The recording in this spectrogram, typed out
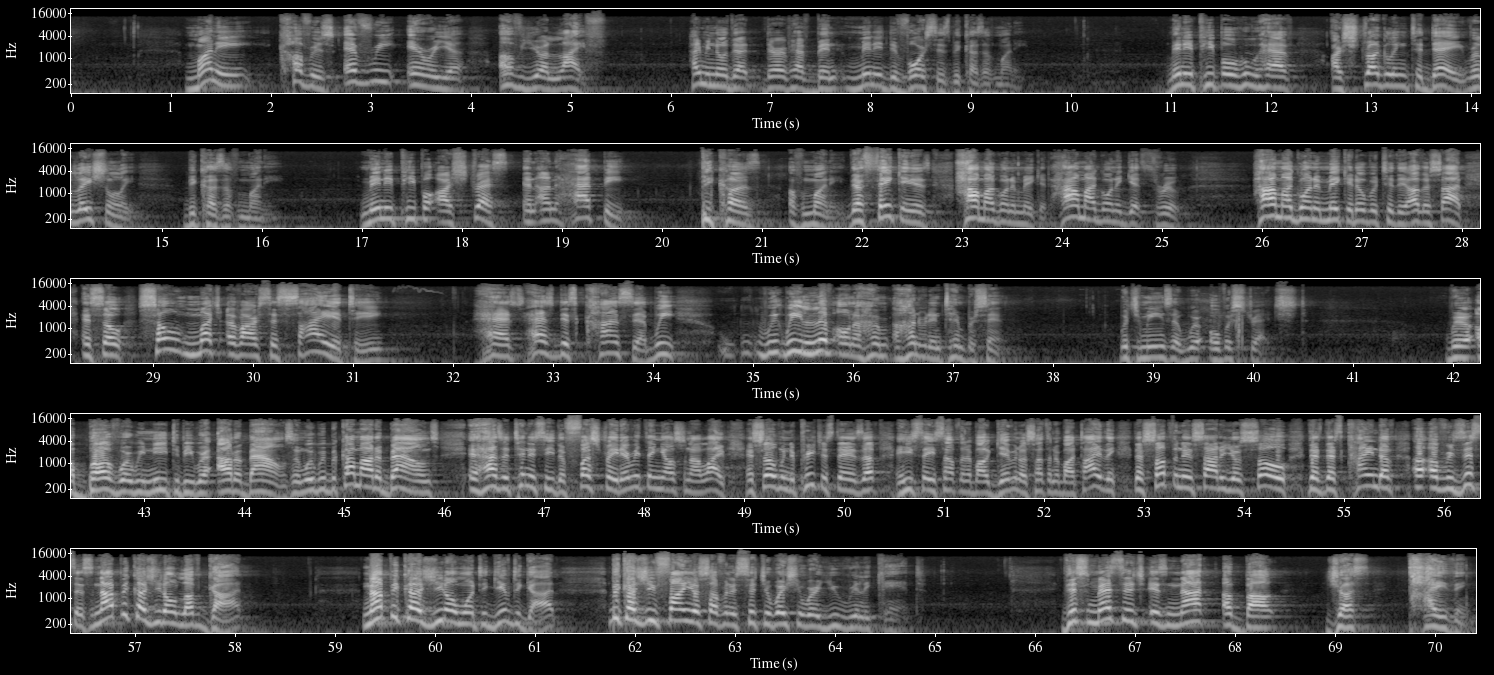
Money covers every area of your life. How you know that there have been many divorces because of money? Many people who have are struggling today relationally because of money. Many people are stressed and unhappy because of money. Their thinking is, how am I going to make it? How am I going to get through? How am I going to make it over to the other side? And so, so much of our society has, has this concept. We, we, we live on 110%, which means that we're overstretched. We're above where we need to be. We're out of bounds. And when we become out of bounds, it has a tendency to frustrate everything else in our life. And so when the preacher stands up and he says something about giving or something about tithing, there's something inside of your soul that, that's kind of uh, of resistance. Not because you don't love God, not because you don't want to give to God, because you find yourself in a situation where you really can't. This message is not about just tithing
